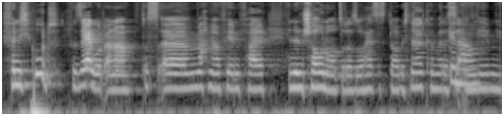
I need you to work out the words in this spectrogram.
Finde ich gut. Sehr gut, Anna. Das äh, machen wir auf jeden Fall in den Show Notes oder so heißt es, glaube ich, ne? Können wir das genau. ja angeben.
